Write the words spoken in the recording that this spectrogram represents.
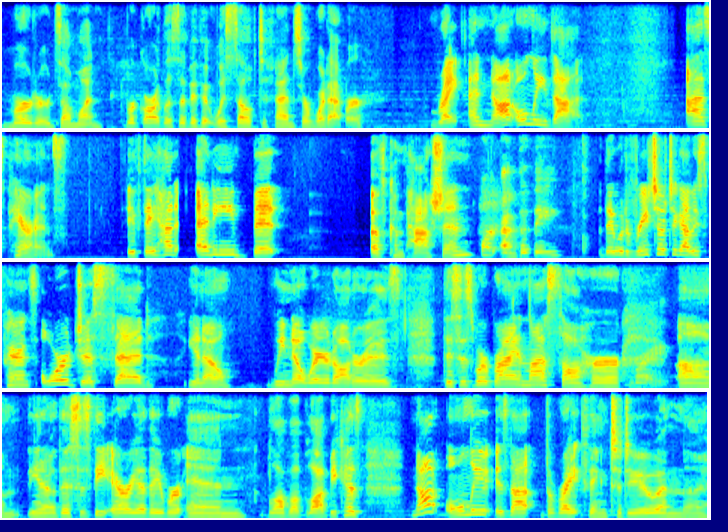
murdered someone, regardless of if it was self defense or whatever. Right. And not only that, as parents, if they had any bit of compassion, Or empathy. they would have reached out to Gabby's parents or just said, you know, we know where your daughter is. This is where Brian last saw her. Right. Um, you know, this is the area they were in, blah, blah, blah. Because not only is that the right thing to do and the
